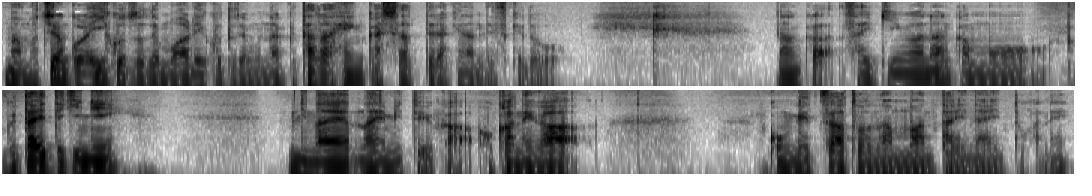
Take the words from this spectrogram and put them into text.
まあもちろんこれはいいことでも悪いことでもなく、ただ変化したってだけなんですけど、なんか最近はなんかもう具体的にに悩みというかお金が今月あと何万足りないとかね。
